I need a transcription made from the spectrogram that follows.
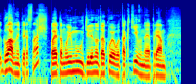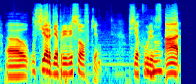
главный персонаж, поэтому ему уделено такое вот активное прям э, усердие при рисовке всех улиц. Мгм. А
